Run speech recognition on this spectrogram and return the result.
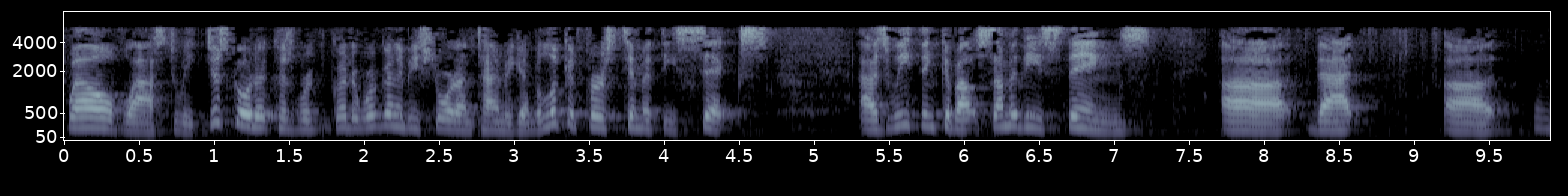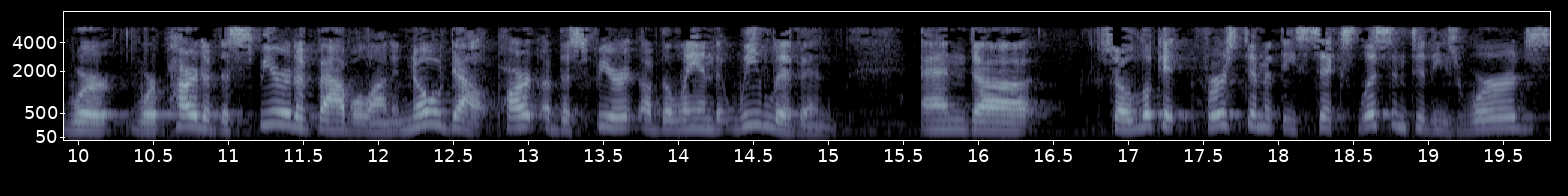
12 last week. Just go to, because we're going to, we're going to be short on time again, but look at 1 Timothy 6 as we think about some of these things uh, that uh, were, were part of the spirit of Babylon, and no doubt part of the spirit of the land that we live in. And uh, so look at 1 Timothy 6. Listen to these words.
